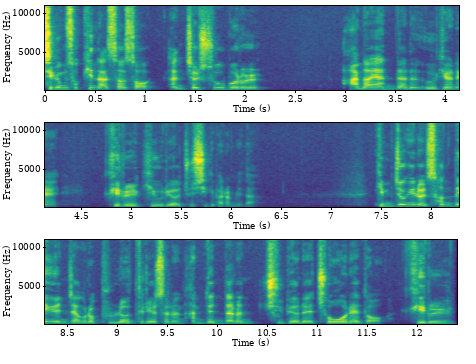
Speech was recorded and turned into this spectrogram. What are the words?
지금 속히 나서서 안철수 후보를 안아야 한다는 의견에 귀를 기울여 주시기 바랍니다. 김종인을 선대위원장으로 불러들여서는 안 된다는 주변의 조언에도 귀를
